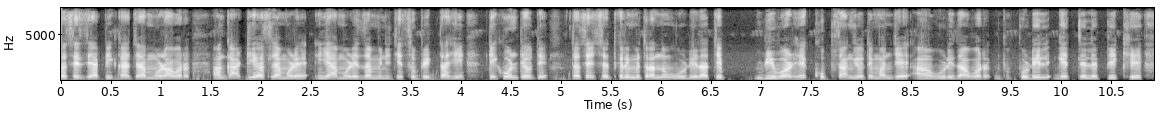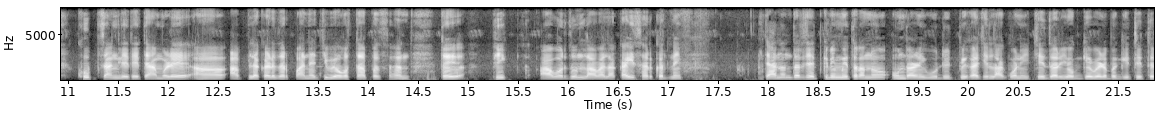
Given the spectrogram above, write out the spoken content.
तसेच या पिकाच्या मुळावर गाठी असल्यामुळे यामुळे जमिनीची सुपीकता ही टिकवून ठेवते. तसेच शेतकरी मित्रांनो उडीदाचे बिवड हे खूप चांगले होते. म्हणजे उडीदावर पुढील घेतलेले पीक हे खूप चांगले येते त्यामुळे आपल्याकडे जर पाण्याची व्यवस्था असेल तर पीक आवर्जून लावायला काहीच हरकत नाही. त्यानंतर शेतकरी मित्रांनो उन्हाळी उडीद पिकाची लागवडीची जर योग्य वेळ बघितली तर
